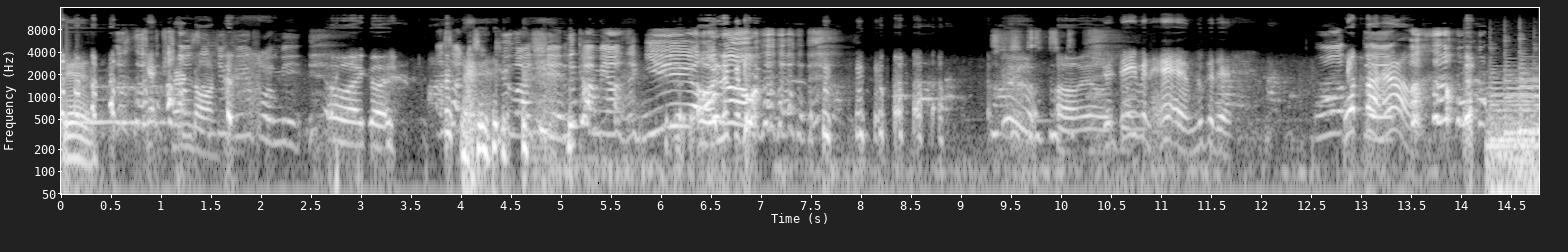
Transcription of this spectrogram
again. Get turned on. such a for me. Oh my god. I was trying to do cool ass shit. Look at me, I was like, yeah, Oh, oh, no. oh, yeah. Did they even hit him? Look at this. what, What the hell?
